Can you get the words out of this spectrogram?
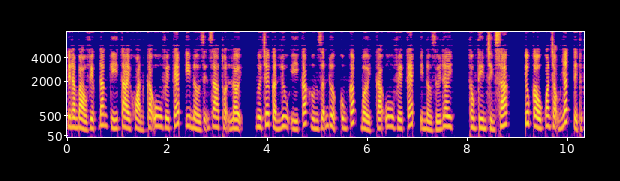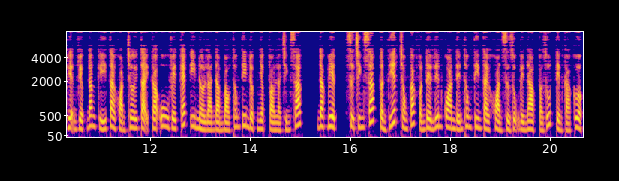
Để đảm bảo việc đăng ký tài khoản KUVKIN diễn ra thuận lợi, người chơi cần lưu ý các hướng dẫn được cung cấp bởi KUVKIN dưới đây. Thông tin chính xác. Yêu cầu quan trọng nhất để thực hiện việc đăng ký tài khoản chơi tại KUVKIN là đảm bảo thông tin được nhập vào là chính xác. Đặc biệt, sự chính xác cần thiết trong các vấn đề liên quan đến thông tin tài khoản sử dụng để nạp và rút tiền cá cược.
